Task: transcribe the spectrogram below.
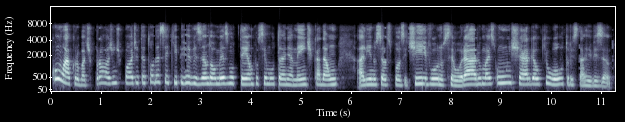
Com o Acrobat Pro, a gente pode ter toda essa equipe revisando ao mesmo tempo, simultaneamente, cada um ali no seu dispositivo, no seu horário, mas um enxerga o que o outro está revisando.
